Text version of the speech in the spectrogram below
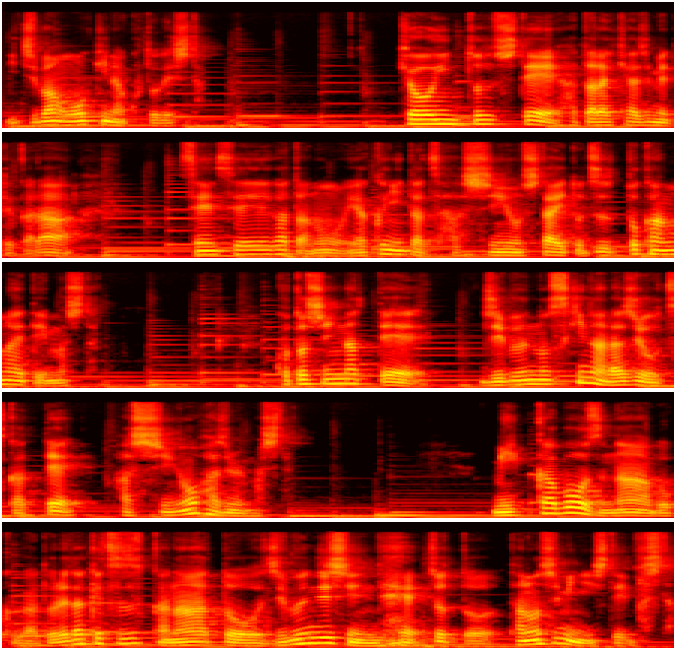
一番大きなことでした。教員として働き始めてから先生方の役に立つ発信をしたいとずっと考えていました。今年になって自分の好きなラジオを使って発信を始めました。三日坊主な僕がどれだけ続くかなと自分自身で ちょっと楽しみにしていました。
